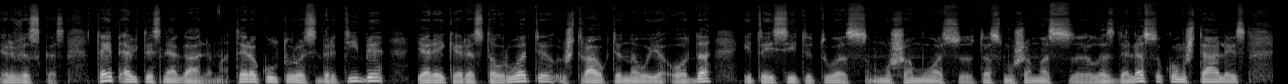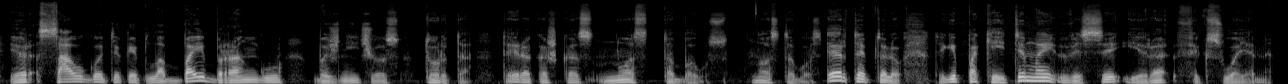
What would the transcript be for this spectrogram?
ir viskas. Taip elgtis negalima. Tai yra kultūros vertybė, ją reikia restauruoti, užtraukti naują odą, įtaisyti tuos mušamuosius, tas mušamas lasdeles su kumšteliais ir saugoti kaip labai brangų bažnyčios turtą. Tai yra kažkas nuostabaus nuostabus. Ir taip toliau. Taigi pakeitimai visi yra fiksuojami.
